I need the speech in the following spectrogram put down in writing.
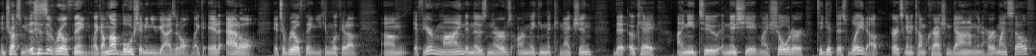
and trust me, this is a real thing. Like, I'm not bullshitting you guys at all, like, it, at all. It's a real thing. You can look it up. Um, if your mind and those nerves aren't making the connection that, okay, I need to initiate my shoulder to get this weight up, or it's going to come crashing down and I'm going to hurt myself.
